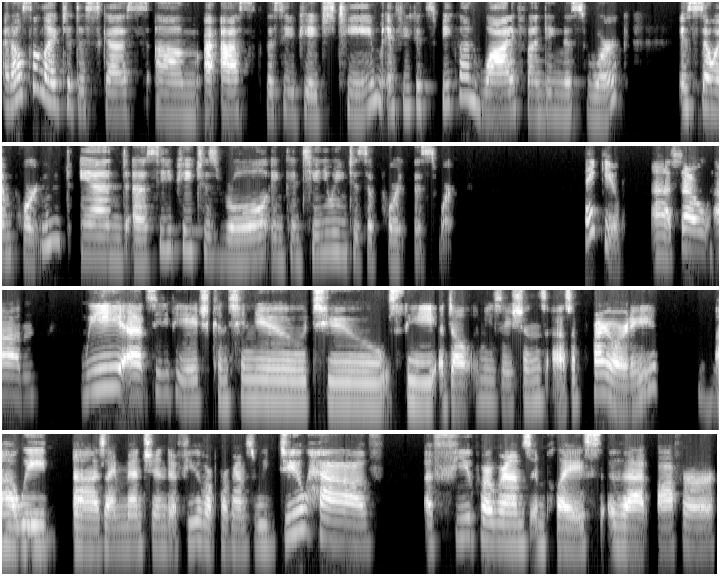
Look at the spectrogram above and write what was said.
I'd also like to discuss, um, ask the CDPH team if you could speak on why funding this work is so important and uh, CDPH's role in continuing to support this work. Thank you. Uh, so um, we at CDPH continue to see adult immunizations as a priority. Mm-hmm. Uh, we, uh, as I mentioned, a few of our programs, we do have a few programs in place that offer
